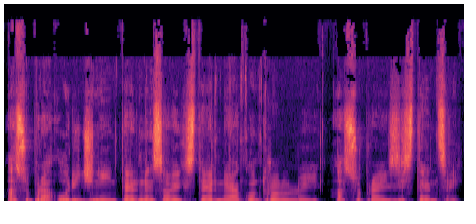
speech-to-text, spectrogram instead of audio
asupra originii interne sau externe a controlului asupra existenței.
